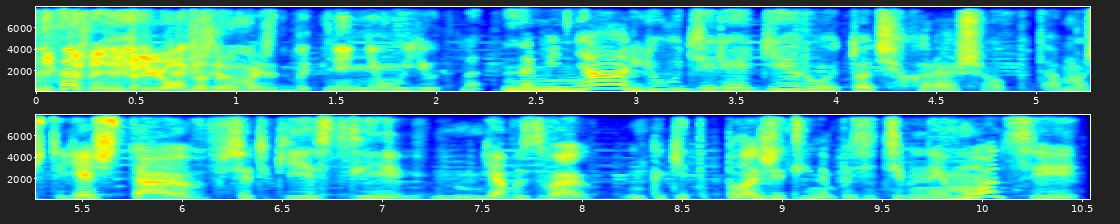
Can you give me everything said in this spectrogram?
Никто же меня не привел туда. может быть мне неуютно? На меня люди реагируют очень хорошо, потому что я считаю, все-таки, если я вызываю какие-то положительные, позитивные эмоции,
